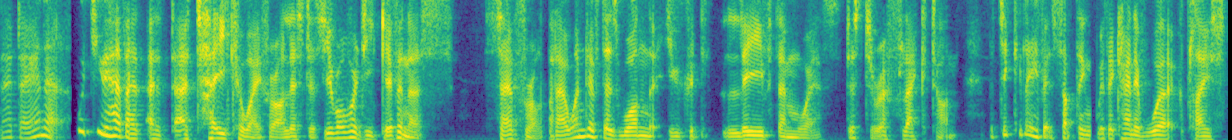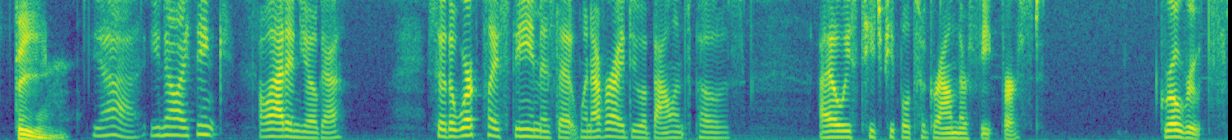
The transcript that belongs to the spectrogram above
Now, Diana, would you have a, a, a, takeaway for our listeners? You've already given us several, but I wonder if there's one that you could leave them with just to reflect on, particularly if it's something with a kind of workplace theme. Yeah, you know, I think I'll add in yoga. So the workplace theme is that whenever I do a balance pose, I always teach people to ground their feet first, grow roots.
